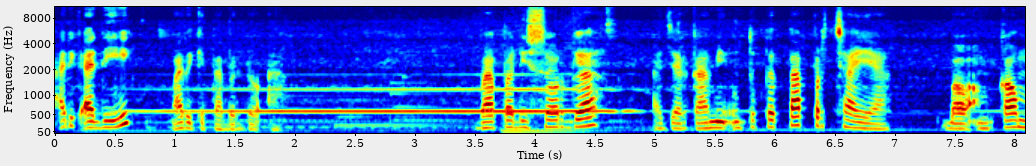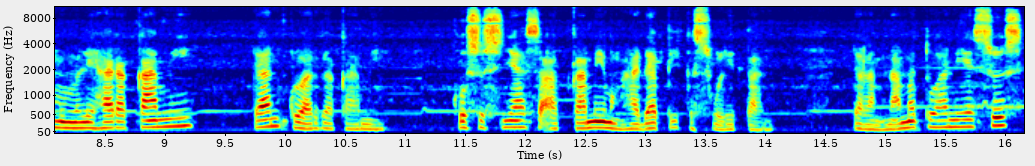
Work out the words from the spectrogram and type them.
Adik-adik, mari kita berdoa. Bapa di sorga, Ajar kami untuk tetap percaya bahwa Engkau memelihara kami dan keluarga kami, khususnya saat kami menghadapi kesulitan. Dalam nama Tuhan Yesus,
